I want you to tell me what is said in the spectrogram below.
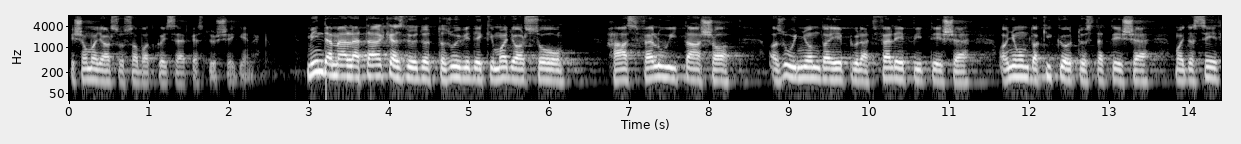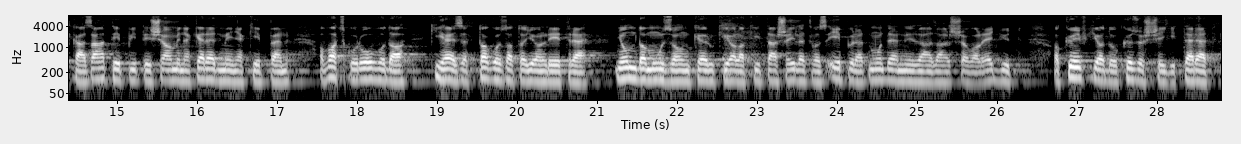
és a Magyar Szó szabadkai szerkesztőségének. Mindemellett elkezdődött az újvidéki Magyar Szó ház felújítása, az új nyomdaépület felépítése, a nyomda kiköltöztetése, majd a szétkáz átépítése, aminek eredményeképpen a Vackor óvoda kihelyezett tagozata jön létre, nyomdamúzeum kerül kialakítása, illetve az épület modernizálásával együtt a könyvkiadó közösségi teret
